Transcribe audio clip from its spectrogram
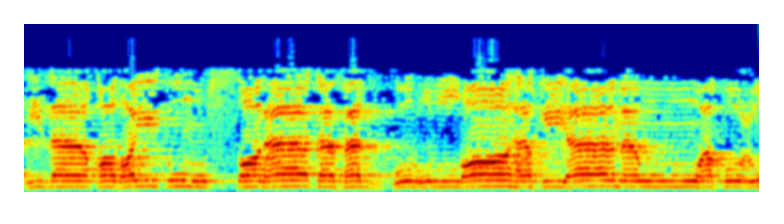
فَإِذَا قَضَيْتُمُ الصَّلَاةَ فَاذْكُرُوا اللَّهَ قِيَامًا وَقُعُودًا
